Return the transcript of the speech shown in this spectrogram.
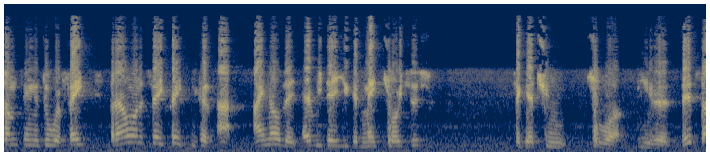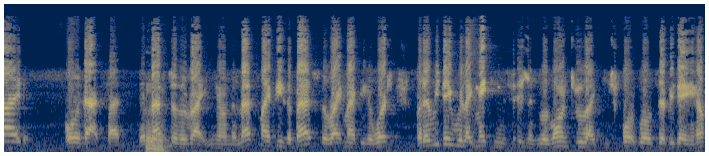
something to do with fate. But I don't want to say fate because I I know that every day you can make choices to get you to uh, either this side or that side, the Mm. left or the right. You know, the left might be the best, the right might be the worst. But every day we're like making decisions. We're going through like these fork roads every day. You know,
